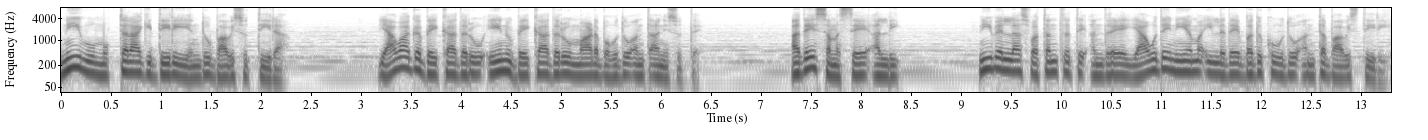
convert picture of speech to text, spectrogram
ನೀವು ಮುಕ್ತರಾಗಿದ್ದೀರಿ ಎಂದು ಭಾವಿಸುತ್ತೀರಾ? ಯಾವಾಗ ಬೇಕಾದರೂ ಏನು ಬೇಕಾದರೂ ಮಾಡಬಹುದು ಅಂತ ಅನಿಸುತ್ತೆ. ಅದೇ ಸಮಸ್ಯೆ ಅಲ್ಲಿ. ನೀವೆಲ್ಲ ಸ್ವತಂತ್ರತೆ ಅಂದ್ರೆ ಯಾವುದೇ ನಿಯಮ ಇಲ್ಲದೆ ಬದುಕುವುದು ಅಂತ ಭಾವಿಸ್ತೀರಿ.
